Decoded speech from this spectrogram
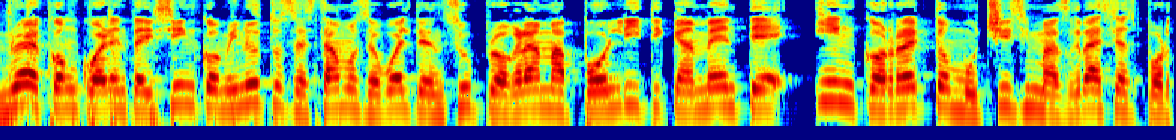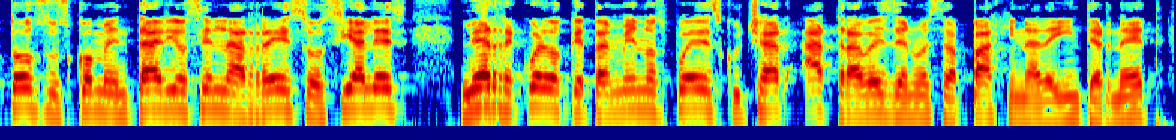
9 con 45 minutos, estamos de vuelta en su programa Políticamente Incorrecto. Muchísimas gracias por todos sus comentarios en las redes sociales. Les recuerdo que también nos puede escuchar a través de nuestra página de internet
